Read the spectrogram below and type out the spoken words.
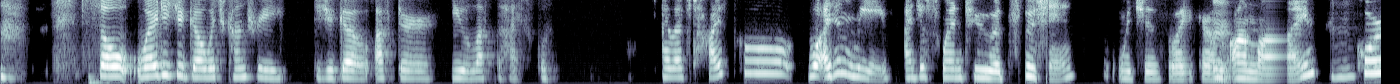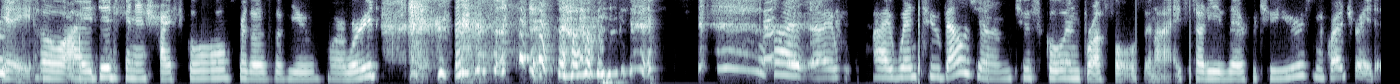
so where did you go? Which country did you go after you left the high school? I left high school. Well, I didn't leave. I just went to a tsushin, which is like an Mm. online Mhm. course. Yeah, yeah. So I did finish high school. For those of you who are worried, um, I, I I went to Belgium to school in Brussels, and I studied there for two years and graduated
